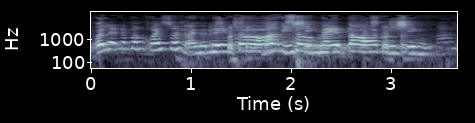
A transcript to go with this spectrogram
Wala na bang question? Ano na ito? question. Ma'am, Fishing so- na ito. Next question. Fishing. Ma'am,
